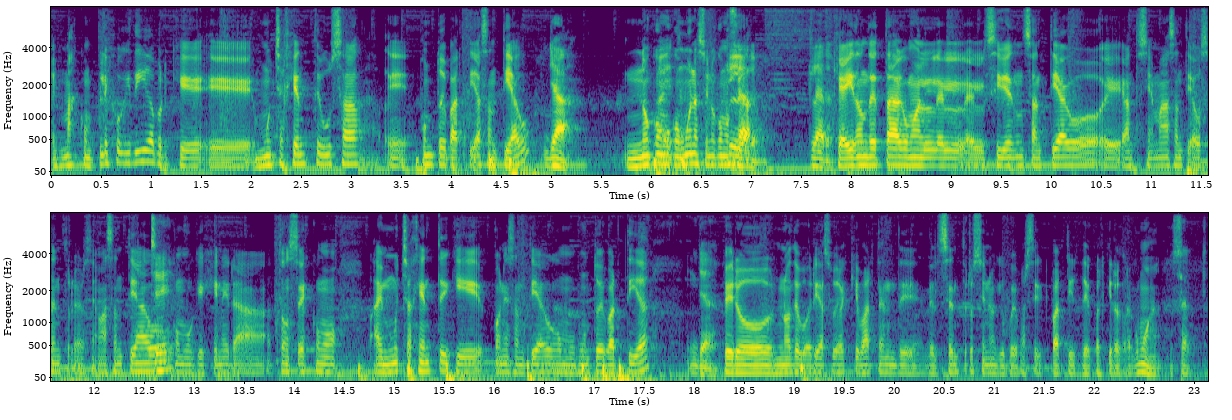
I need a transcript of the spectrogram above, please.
es- más complejo que diga porque eh, mucha gente usa eh, punto de partida Santiago, Ya. no como comuna, sino como claro, ciudad. Claro. Que ahí donde está como el, el- el- si bien Santiago, eh, antes se llamaba Santiago Centro, ahora se llama Santiago, Sí. como que genera, entonces como hay mucha gente que pone Santiago como punto de partida, Ya. pero no te podría asegurar que parten de- del centro, sino que puede partir, partir de cualquier otra comuna. Exacto.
